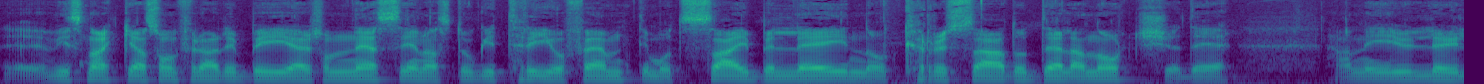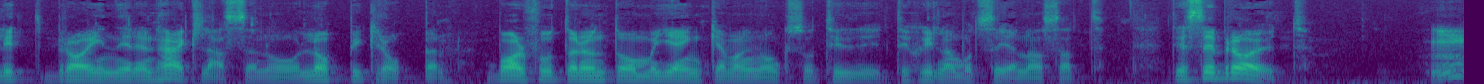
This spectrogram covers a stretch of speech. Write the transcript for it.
Eh, vi snackar som Ferrari BR som näst senast stod i 3.50 mot Cyber Lane och Cruzado Della Noche. Det, han är ju löjligt bra in i den här klassen och lopp i kroppen. Barfota runt om och jänkarvagn också till, till skillnad mot senast. Så att det ser bra ut. Mm.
